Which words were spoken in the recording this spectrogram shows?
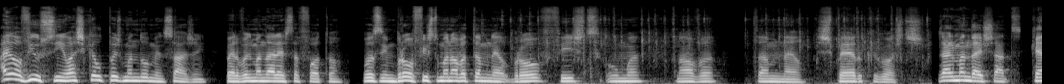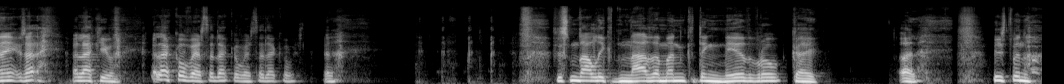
Ah, ouviu sim. Eu acho que ele depois mandou mensagem. Espera, vou-lhe mandar esta foto. Vou assim, bro, fiz-te uma nova thumbnail. Bro, fiz-te uma nova thumbnail. Espero que gostes. Já lhe mandei, chat. Querem? Já... Olha aqui, bro. Olha a conversa, olha a conversa, olha a conversa. Olha. Isso me dá leak de nada, mano, que tenho medo, bro. Ok. Olha. Isto nova...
